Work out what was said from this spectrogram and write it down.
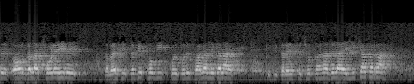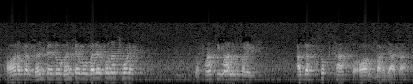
मिनट और गला छोड़े ही नहीं। तब ऐसी तबीयत होगी, कोई पुलिस वाला निकल आए, किसी तरह इससे छुटकारा दिलाए, ये क्या कर रहा और अगर घंटे, दो घंटे वो गले को ना छोड़े तो फांसी मालूम पड़ेगी। अगर सुख था तो और बढ़ जाता।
